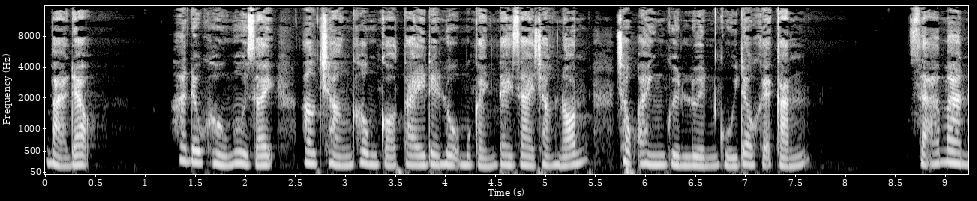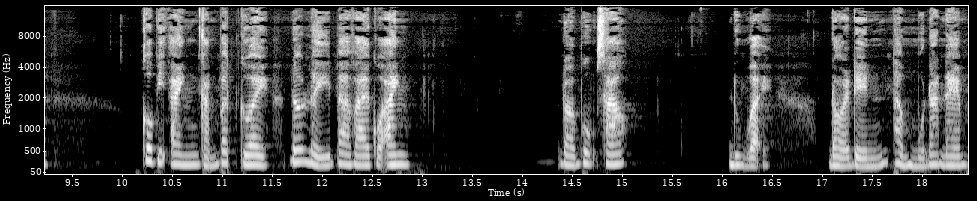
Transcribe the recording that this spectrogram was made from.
Bà đạo. Hai đầu khấu ngồi dậy, áo trắng không có tay để lộ một cánh tay dài trắng nõn chọc anh quyền luyến cúi đầu khẽ cắn. Dã man. Cô bị anh cắn bật cười, đỡ lấy bà vai của anh. Đói bụng sao? Đúng vậy, đói đến thầm muốn ăn em.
